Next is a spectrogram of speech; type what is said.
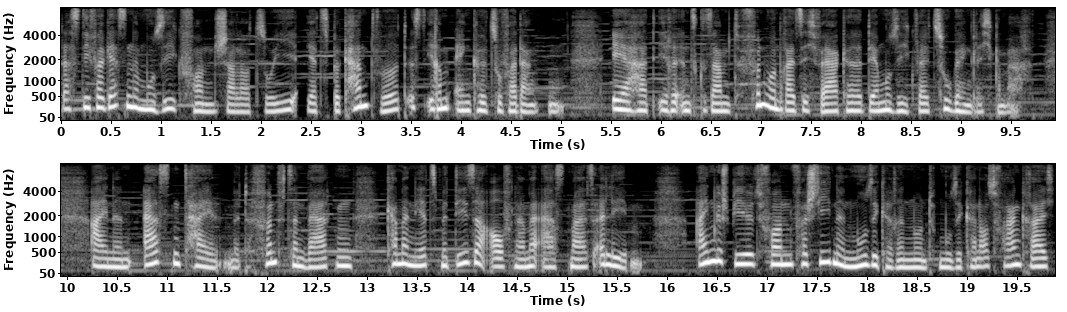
Dass die vergessene Musik von Charlotte Zoe jetzt bekannt wird, ist ihrem Enkel zu verdanken. Er hat ihre insgesamt 35 Werke der Musikwelt zugänglich gemacht. Einen ersten Teil mit 15 Werken kann man jetzt mit dieser Aufnahme erstmals erleben eingespielt von verschiedenen Musikerinnen und Musikern aus Frankreich,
